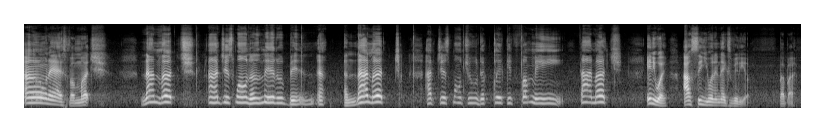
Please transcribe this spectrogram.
I don't ask for much, not much. I just want a little bit, uh, not much. I just want you to click it for me, not much. Anyway, I'll see you in the next video. Bye bye.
